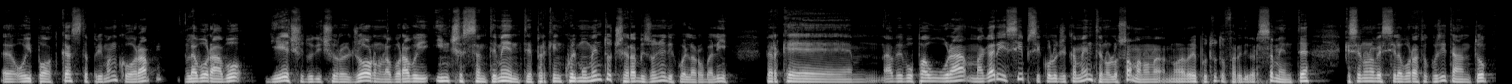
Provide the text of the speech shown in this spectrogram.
eh, o i podcast, prima ancora, lavoravo 10-12 ore al giorno, lavoravo incessantemente perché in quel momento c'era bisogno di quella roba lì, perché mh, avevo paura, magari sì psicologicamente, non lo so, ma non, non, avrei potuto fare diversamente, che se non avessi lavorato così tanto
